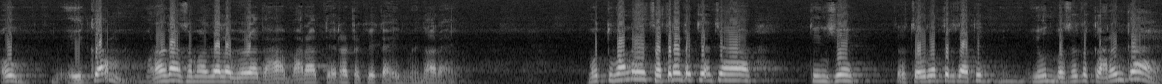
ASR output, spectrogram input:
अहो एका मराठा समाजाला वेळा दहा बारा तेरा टक्के काही मिळणार आहे. मग तुम्हाला सतरा टक्क्याच्या तीनशे चौऱ्याहत्तर जातीत येऊन बसायचं कारण काय? आहे?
